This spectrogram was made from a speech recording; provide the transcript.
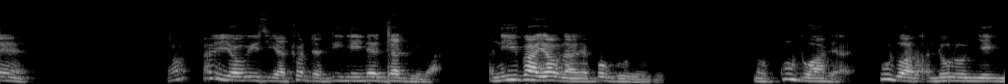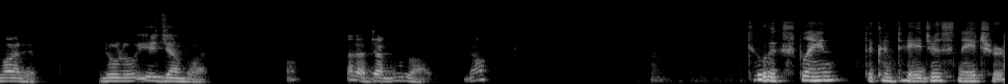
င်နော်အဲ့ဒီယောဂီစီကထွက်တဲ့တည်ငြိမ်တဲ့ဓာတ်တွေကအနိဗ္ဗာန်ရောက်လာတဲ့ပုဂ္ဂိုလ်တွေကိုနော်ကုသွားတယ်ကုသွားတော့အလိုလိုငြိမ်သွားတယ်အလိုလိုအေးချမ်းသွားတယ်နော်အဲ့ဒါဓာတ်ကုသွားတယ်နော် To explain the contagious nature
